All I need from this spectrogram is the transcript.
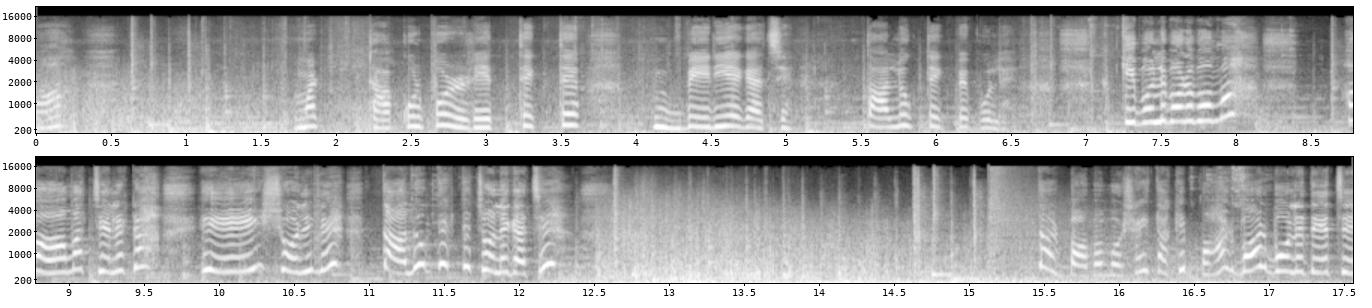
মা, আমার ঠাকুরপুর রেত দেখতে বেরিয়ে গেছে, তালুক দেখবে বলে। কি বলে বড় বৌমা? আমার ছেলেটা এই শরীরে তালুক দেখতে চলে গেছে। তার বাবা মশাই তাকে বারবার বলে দিয়েছে,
